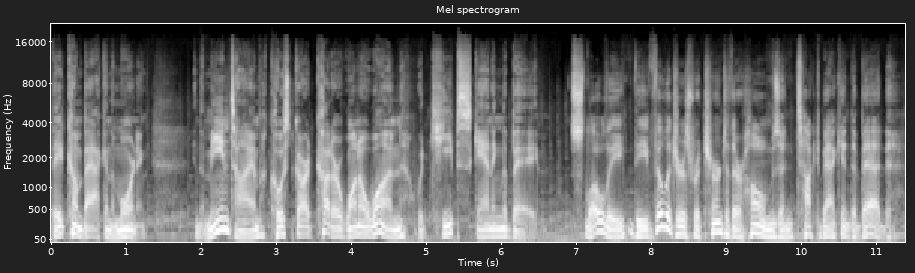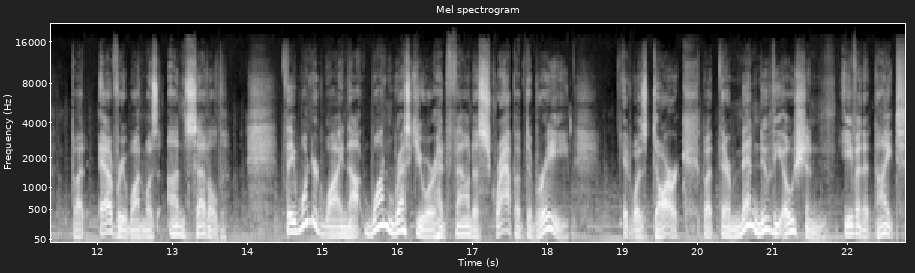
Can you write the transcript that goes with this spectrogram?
They'd come back in the morning. In the meantime, Coast Guard Cutter 101 would keep scanning the bay. Slowly, the villagers returned to their homes and tucked back into bed, but everyone was unsettled. They wondered why not one rescuer had found a scrap of debris. It was dark, but their men knew the ocean, even at night,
